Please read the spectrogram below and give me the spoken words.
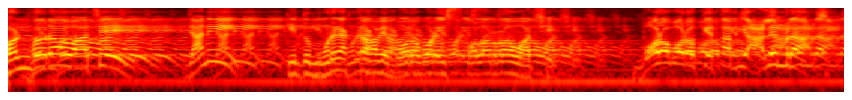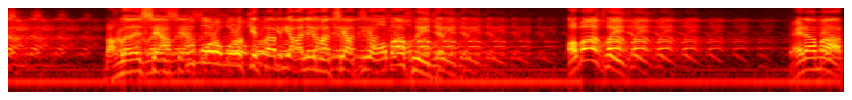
ভণ্ডরাও আছে জানি? কিন্তু মনে রাখতে হবে বড় বড় স্কলাররাও আছে। বড় বড় কেতাবি আলেমরা আছে। বাংলাদেশে এত বড় বড় কেতাবি আলেম আছে আপনি অবাক হয়ে যাবেন। অবাক হয়ে ভাইরা আমার,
